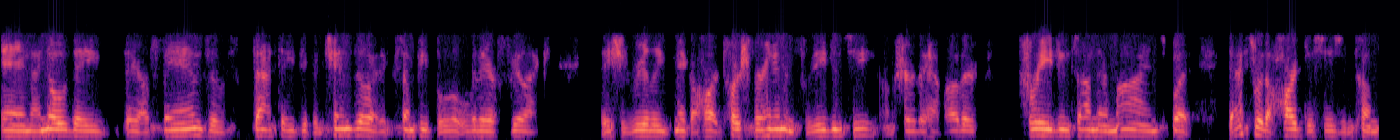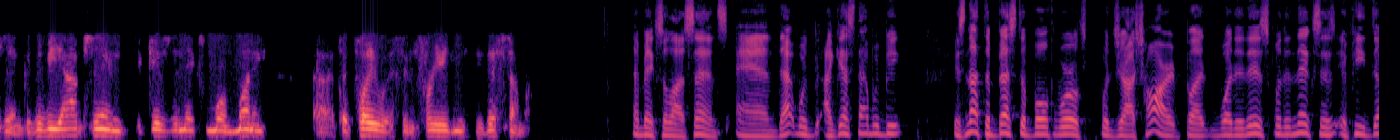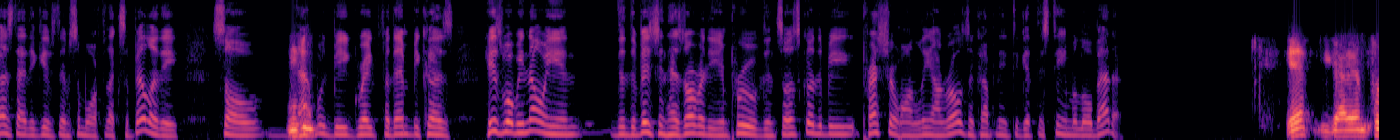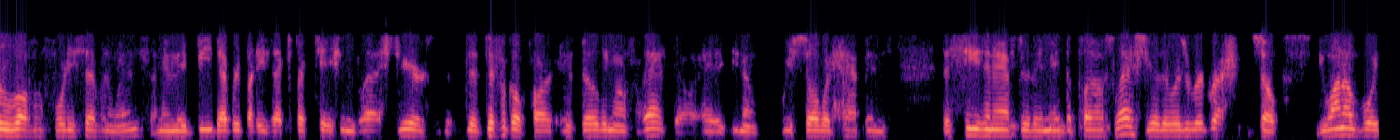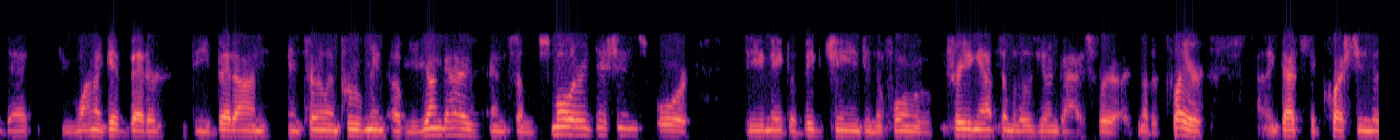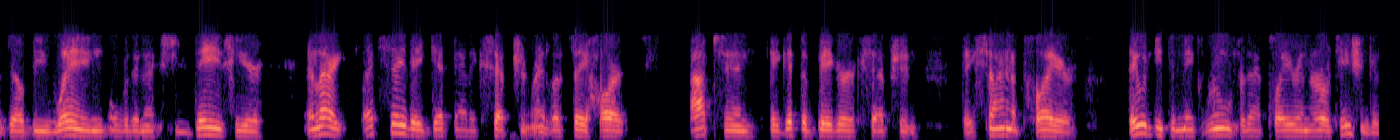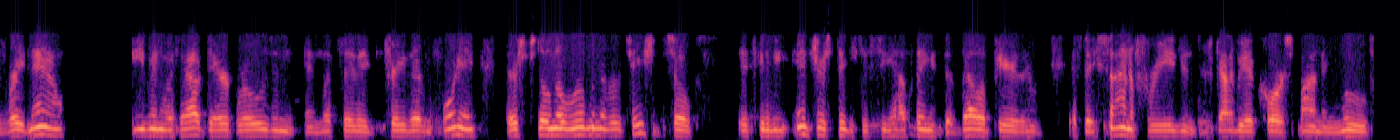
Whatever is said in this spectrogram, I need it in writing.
and I know they they are fans of Donte DiVincenzo. I think some people over there feel like they should really make a hard push for him in free agency. I'm sure they have other free agents on their minds, but that's where the hard decision comes in. Because if he opts in, it gives the Knicks more money uh, to play with in free agency this summer. That makes a lot of sense, and that would, I guess, that would be it's not the best of both worlds for Josh Hart, but what it is for the Knicks is if he does that, it gives them some more flexibility. So mm-hmm. that would be great for them because here's what we know, Ian. The division has already improved, and so it's going to be pressure on Leon Rose and company to get this team a little better. Yeah, you got to improve off of 47 wins. I mean, they beat everybody's expectations last year. The, the difficult part is building off of that, though. Uh, you know, we saw what happened – the season after they made the playoffs last year, there was a regression. So you want to avoid that. You want to get better. Do you bet on internal improvement of your young guys and some smaller additions, or do you make a big change in the form of trading out some of those young guys for another player? I think that's the question that they'll be weighing over the next few days here. And Larry, let's say they get that exception, right? Let's say Hart opts in, they get the bigger exception, they sign a player they would need to make room for that player in the rotation because right now, even without Derrick Rose and, and let's say they trade Evan Fournier, there's still no room in the rotation. So it's going to be interesting to see how things develop here. If they sign a free agent, there's got to be a corresponding move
